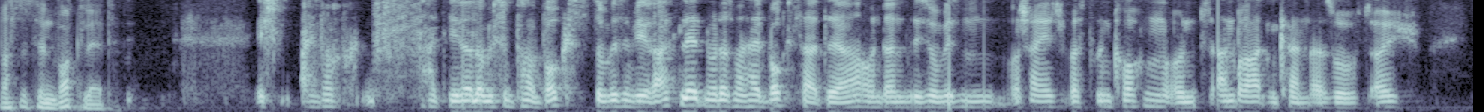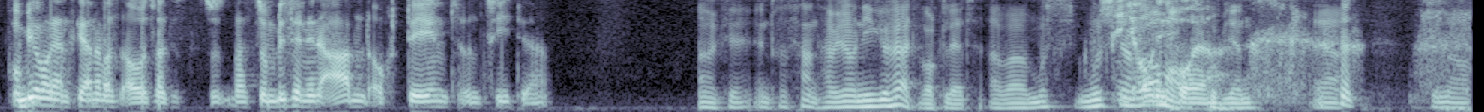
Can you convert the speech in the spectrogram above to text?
Was ist denn Woklet? Ich einfach hat jeder, glaube ich, so ein paar Woks, so ein bisschen wie Raclette, nur dass man halt Woks hat, ja, und dann sich so ein bisschen wahrscheinlich was drin kochen und anbraten kann. Also ich probiere mal ganz gerne was aus, was, was so ein bisschen den Abend auch dehnt und zieht, ja. Okay, interessant. Habe ich noch nie gehört, Woklet, aber muss, muss ich, ich auch, auch mal vorher. ausprobieren. Ja, genau.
